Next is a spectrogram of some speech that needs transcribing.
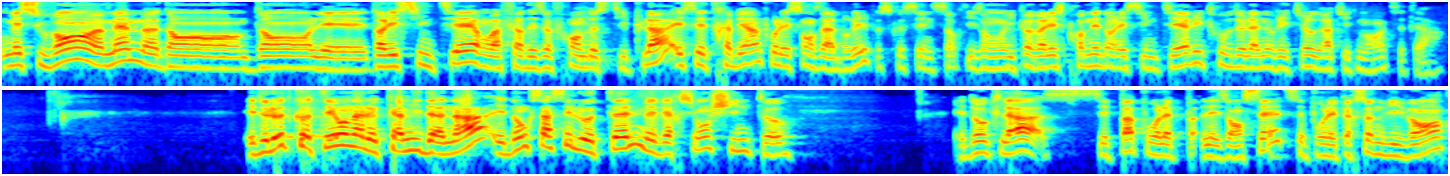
mais souvent, même dans, dans, les, dans les cimetières, on va faire des offrandes de ce type-là, et c'est très bien pour les sans-abri, parce que c'est une sorte, ils, ont, ils peuvent aller se promener dans les cimetières, ils trouvent de la nourriture gratuitement, etc. Et de l'autre côté, on a le Kamidana, et donc ça c'est l'hôtel, mais version Shinto. Et donc là, c'est pas pour les, ancêtres, c'est pour les personnes vivantes.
